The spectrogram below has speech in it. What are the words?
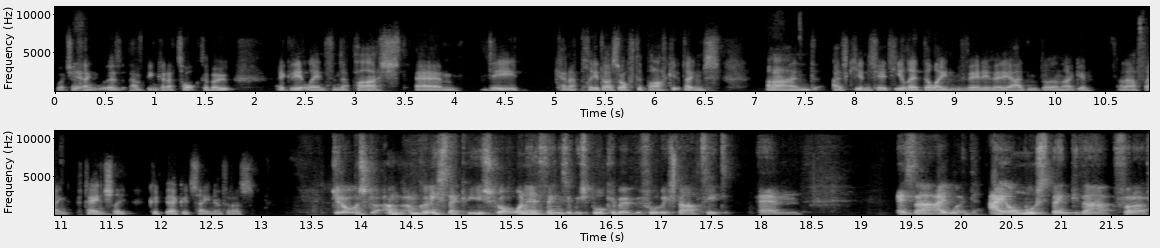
which yeah. I think was, have been kind of talked about at great length in the past, um, they kind of played us off the park at times. Yeah. And as Kyran said, he led the line very, very admirably in that game. And I think potentially could be a good signing for us. Do you know what, Scott? I'm, I'm going to stick with you, Scott. One of the things that we spoke about before we started um, is that I I almost think that for a,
